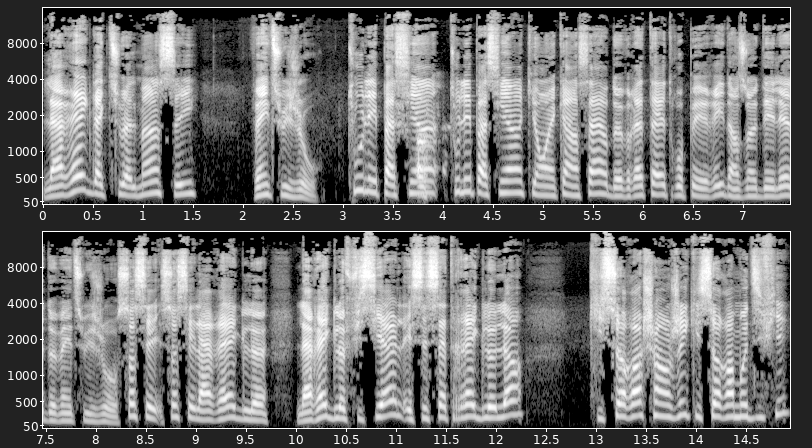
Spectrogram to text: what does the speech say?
La règle actuellement, c'est 28 jours. Tous les patients, tous les patients qui ont un cancer devraient être opérés dans un délai de 28 jours. Ça, c'est, ça, c'est la règle, la règle officielle et c'est cette règle-là qui sera changée, qui sera modifiée?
